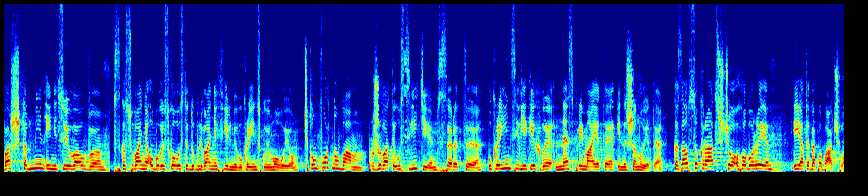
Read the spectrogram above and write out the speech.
Ваш Кабмін ініціював е, скасування обов'язковості дублювання фільмів українською мовою. Чи комфортно вам проживати у світі серед українців, яких ви не сприймаєте і не шануєте? Казав Сократ, що говори, і я тебе побачу.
